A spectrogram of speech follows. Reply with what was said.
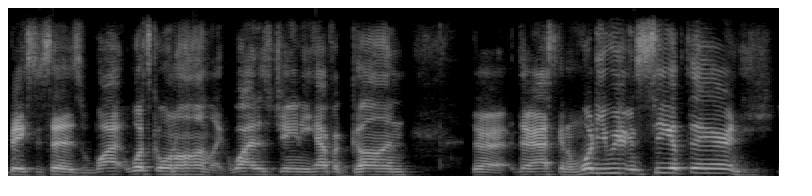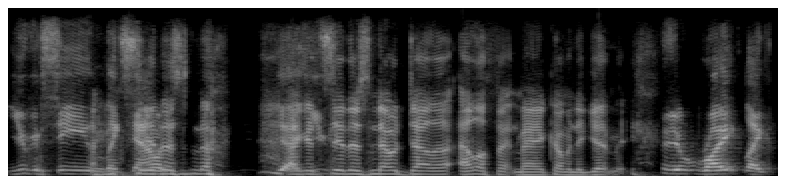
basically says, "Why? What's going on? Like, why does Janie have a gun?" They're they're asking him, "What do you even see up there?" And he, you can see I like can down. See no, yeah, I can you, see there's no de- elephant man coming to get me. Right, like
